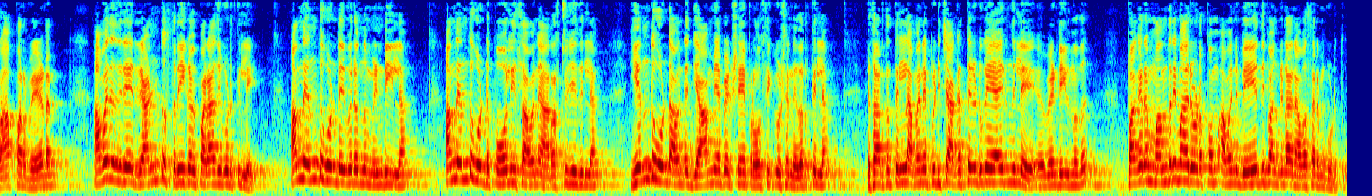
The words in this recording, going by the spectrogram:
റാപ്പർ വേടൻ. അവനെതിരെ രണ്ട് സ്ത്രീകൾ പരാതി കൊടുത്തില്ലേ? അന്ന് എന്തുകൊണ്ട് ഇവരൊന്നും മിണ്ടിയില്ല? അന്ന് എന്തുകൊണ്ട് പോലീസ് അവനെ അറസ്റ്റ് ചെയ്തില്ല? എന്തുകൊണ്ട് അവന്റെ ജാമ്യാപേക്ഷയെ പ്രോസിക്യൂഷൻ എതിർത്തില്ല? യഥാർത്ഥത്തിൽ അവനെ പിടിച്ച് അകത്തിടുകയായിരുന്നില്ലേ വേണ്ടിയിരുന്നത്? പകരം മന്ത്രിമാരോടൊപ്പം അവന് വേദി പങ്കിടാൻ അവസരം കൊടുത്തു.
